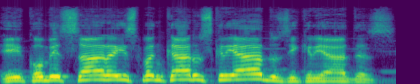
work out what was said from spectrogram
E começar a espancar os criados e criadas,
